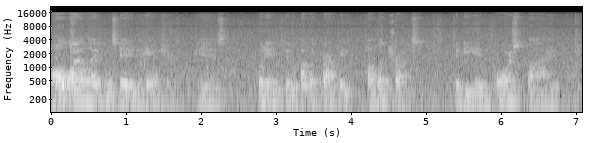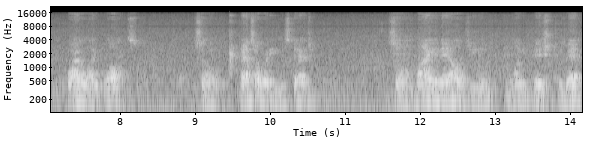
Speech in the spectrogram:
all wildlife in the state of New Hampshire is put into public property, public trust, to be enforced by wildlife laws. So that's already in statute. So my analogy of one fish too many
